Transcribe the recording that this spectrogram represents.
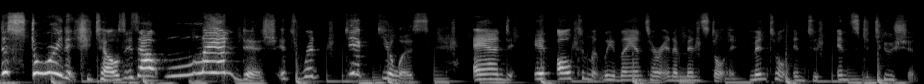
The story that she tells is outlandish. It's ridiculous, and it ultimately lands her in a mental mental institution.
